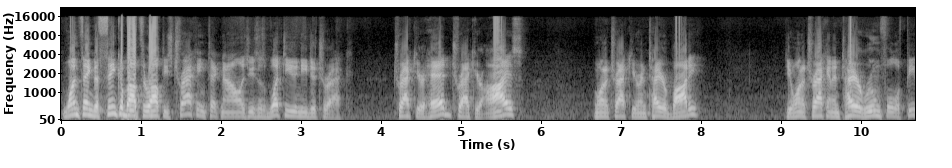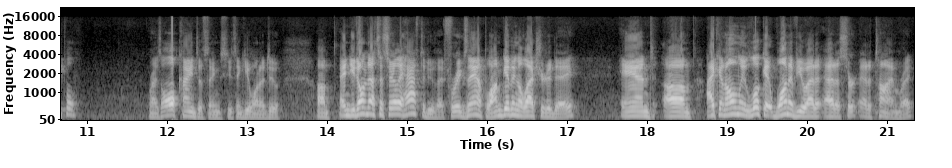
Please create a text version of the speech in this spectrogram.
one thing to think about throughout these tracking technologies is what do you need to track? Track your head, track your eyes, you want to track your entire body? Do you want to track an entire room full of people? Right, all kinds of things you think you want to do. Um, and you don't necessarily have to do that. For example, I'm giving a lecture today and um, I can only look at one of you at a, at a certain at a time, right?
